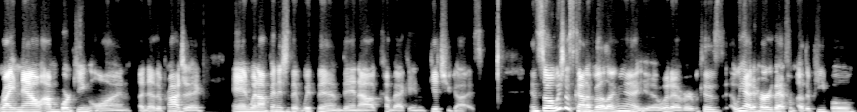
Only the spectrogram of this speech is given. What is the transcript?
right now I'm working on another project and when I'm finished with them, then I'll come back and get you guys. And so we just kind of felt like, yeah, yeah, whatever, because we had heard that from other people.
